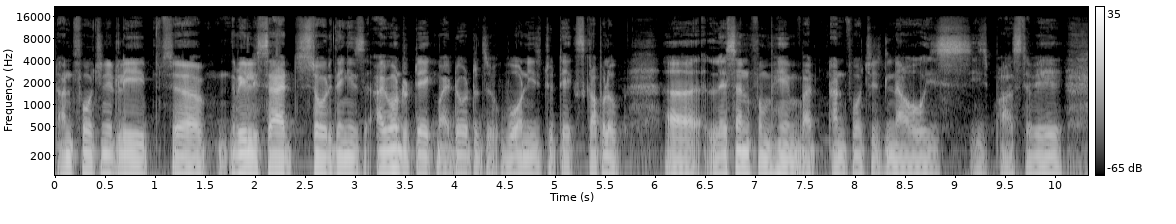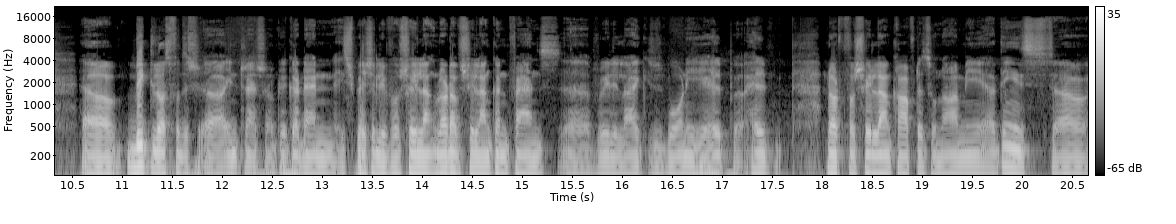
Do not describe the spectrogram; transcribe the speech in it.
unfortunately, it's a really sad story. Thing is, I want to take my daughter to is to take a couple of uh, lesson from him, but unfortunately now he's he's passed away. Uh, big loss for the uh, international cricket and especially for Sri Lanka. A lot of Sri Lankan fans uh, really like his. He helped helped a lot for Sri Lanka after tsunami. I think he's uh,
